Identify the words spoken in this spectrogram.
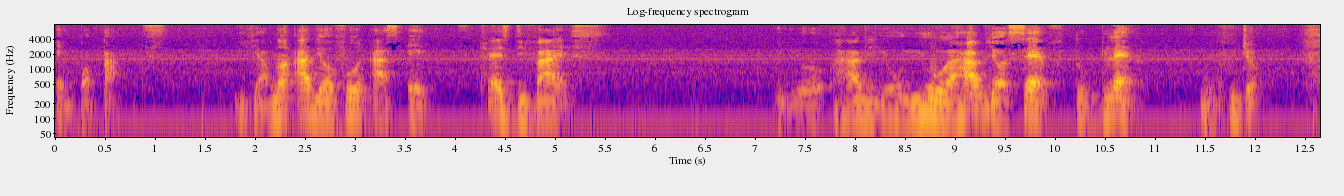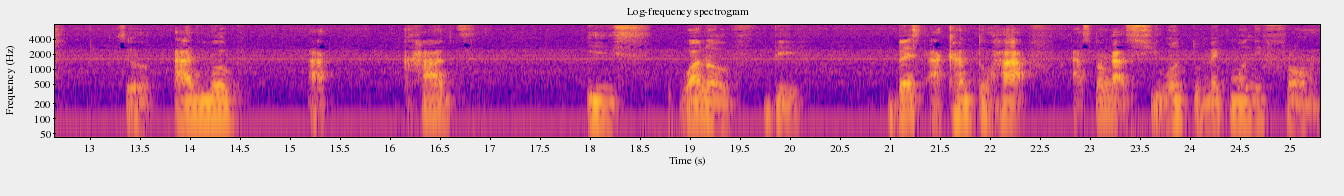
important. If you have not add your phone as a test device you have you you have yourself to blame in future. So admob account is one of the best account to have as long as you want to make money from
